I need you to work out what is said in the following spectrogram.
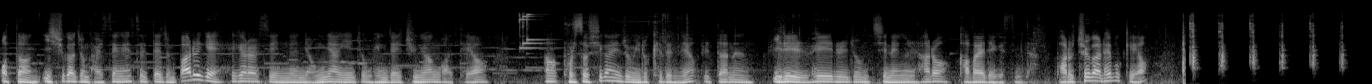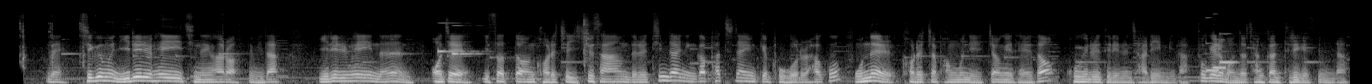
어떤 이슈가 좀 발생했을 때 좀 빠르게 해결할 수 있는 역량이 좀 굉장히 중요한 것 같아요. 아, 벌써 시간이 좀 이렇게 됐네요. 일단은 일일 회의를 좀 진행을 하러 가봐야 되겠습니다. 바로 출발해 볼게요. 네, 지금은 일일 회의 진행하러 왔습니다. 일일 회의는 어제 있었던 거래처 이슈 사항들을 팀장님과 파트장님께 보고를 하고 오늘 거래처 방문 일정에 대해서 공유를 드리는 자리입니다. 소개를 먼저 잠깐 드리겠습니다.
